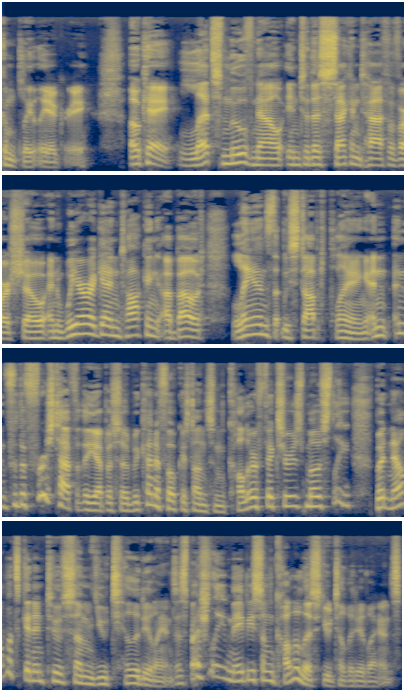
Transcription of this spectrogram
Completely agree. Okay, let's move now into the second half of our show, and we are again talking about lands that we stopped playing. And and for the first half of the episode, we kind of focused on some color fixers mostly, but now let's get into some utility lands, especially maybe some colorless utility lands.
